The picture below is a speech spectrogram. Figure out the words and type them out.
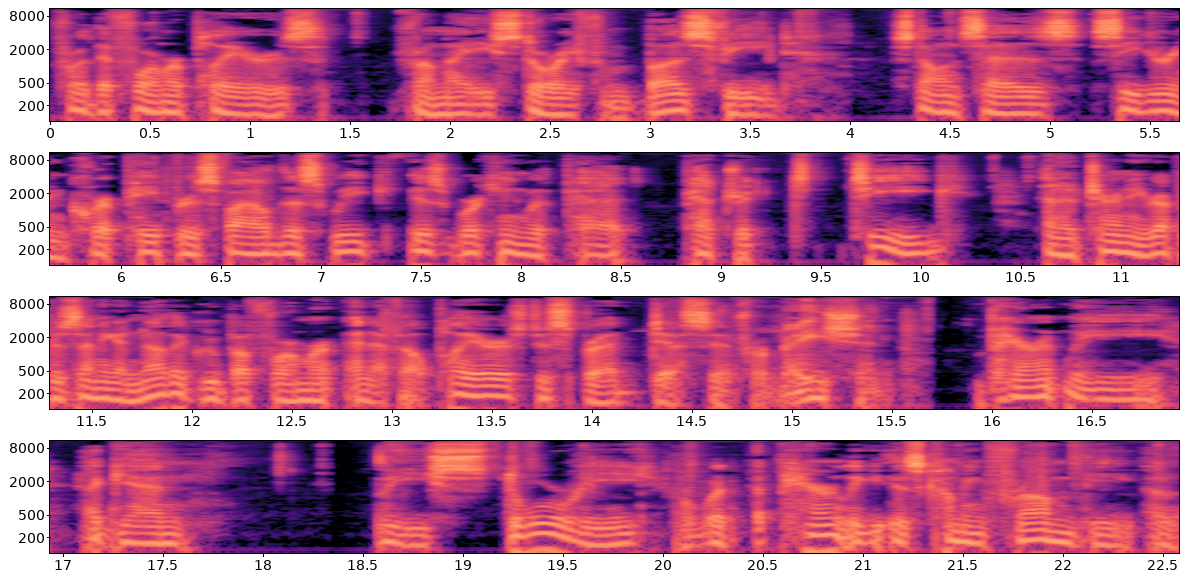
for the former players from a story from BuzzFeed. Stone says Seeger in court papers filed this week is working with Pat Patrick Teague, an attorney representing another group of former NFL players to spread disinformation. Apparently, again, the story or what apparently is coming from the uh,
